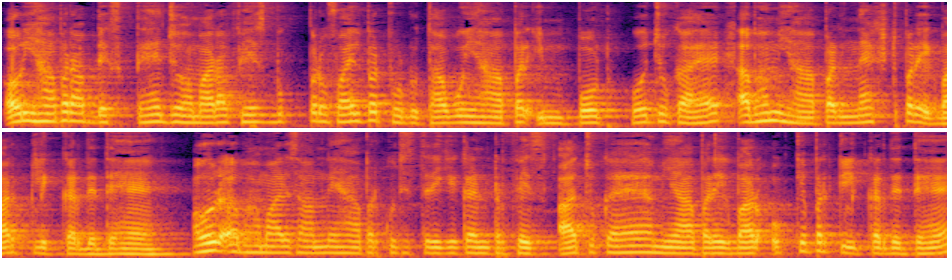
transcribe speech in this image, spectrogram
और यहाँ पर आप देख सकते हैं जो हमारा फेसबुक प्रोफ़ाइल पर फ़ोटो था वो यहाँ पर इम्पोर्ट हो चुका है अब हम यहाँ पर नेक्स्ट पर एक बार क्लिक कर देते हैं और अब हमारे सामने यहाँ पर कुछ इस तरीके का इंटरफेस आ चुका है हम यहाँ पर एक बार ओके पर क्लिक कर देते हैं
